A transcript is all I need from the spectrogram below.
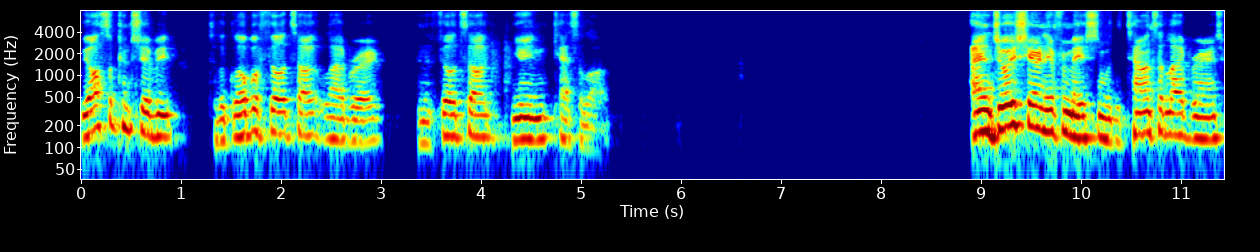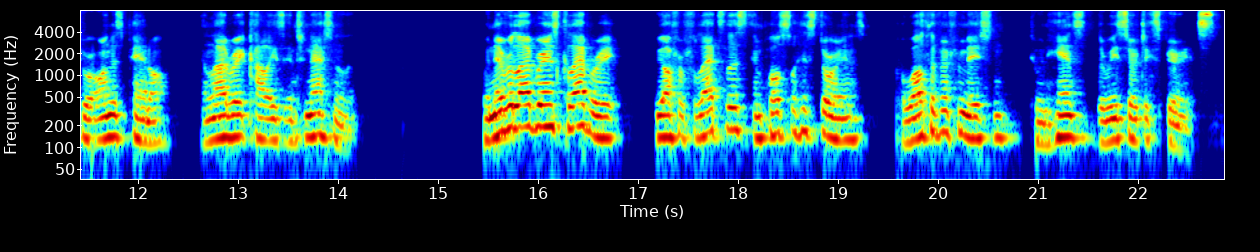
We also contribute to the Global Philatelic Library and the Philatelic Union Catalog. I enjoy sharing information with the talented librarians who are on this panel and library colleagues internationally. Whenever librarians collaborate, we offer philatelists and postal historians a wealth of information to enhance the research experience.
